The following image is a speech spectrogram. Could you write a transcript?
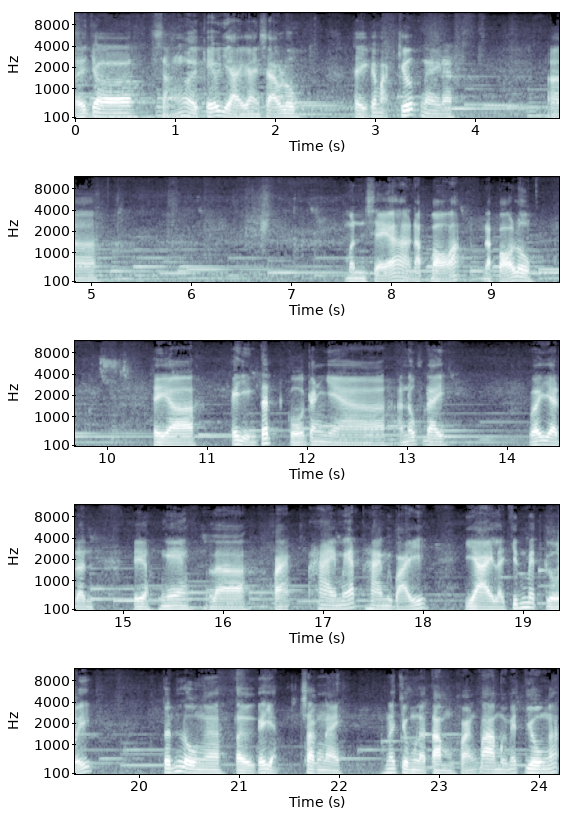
Để cho sẵn rồi kéo dài ra làm sao luôn. Thì cái mặt trước này nè. à, mình sẽ đập bỏ đập bỏ luôn thì à, cái diện tích của căn nhà anh út đây với gia đình thì ngang là khoảng 2 m 27 dài là 9 m rưỡi. Tính luôn à, từ cái dạch sân này nói chung là tầm khoảng 30 mét vuông á.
